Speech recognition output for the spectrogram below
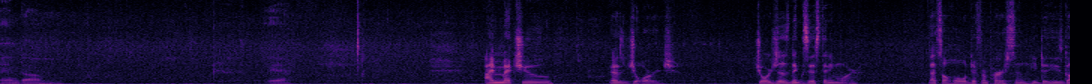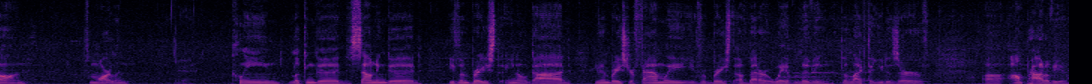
and um, yeah. I met you as George. George doesn't exist anymore. That's a whole different person. He did, he's gone. It's Marlon. Yeah. Clean, looking good, sounding good. You've embraced, you know, God. You've embraced your family. You've embraced a better way of living, the life that you deserve. Uh, I'm proud of you.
